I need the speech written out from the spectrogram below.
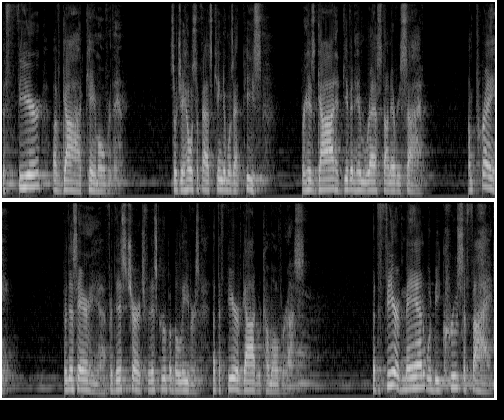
the fear of God came over them. So Jehoshaphat's kingdom was at peace, for his God had given him rest on every side. I'm praying for this area, for this church, for this group of believers, that the fear of God would come over us. That the fear of man would be crucified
